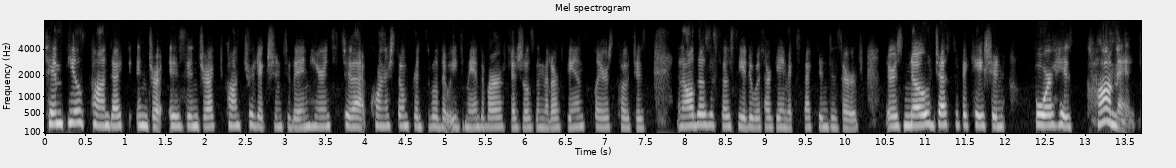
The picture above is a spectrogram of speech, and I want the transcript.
Tim Peel's conduct in is in direct contradiction to the adherence to that cornerstone principle that we demand of our officials and that our fans, players, coaches, and all those associated with our game expect and deserve. There is no justification for his comments,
